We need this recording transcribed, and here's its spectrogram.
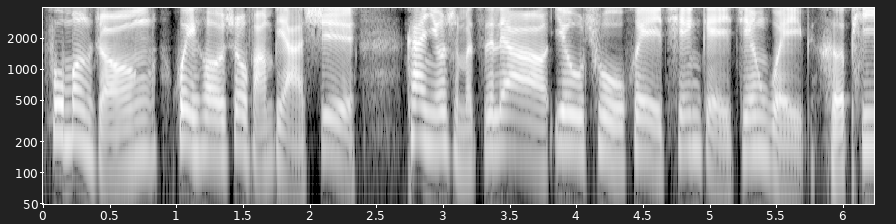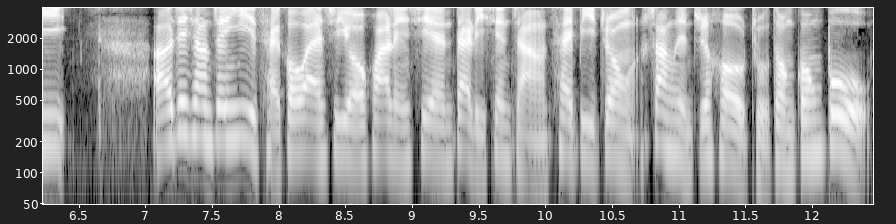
傅梦荣会后受访表示，看有什么资料，业务处会签给监委核批。而这项争议采购案是由花莲县代理县长蔡必仲上任之后主动公布，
